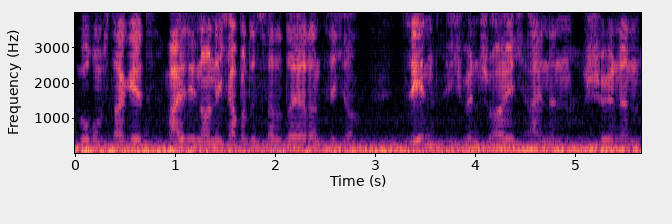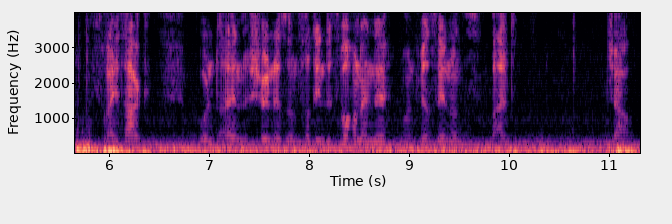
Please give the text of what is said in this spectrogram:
Worum es da geht, weiß ich noch nicht, aber das werdet ihr ja dann sicher sehen. Ich wünsche euch einen schönen Freitag und ein schönes und verdientes Wochenende und wir sehen uns bald. Ciao.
